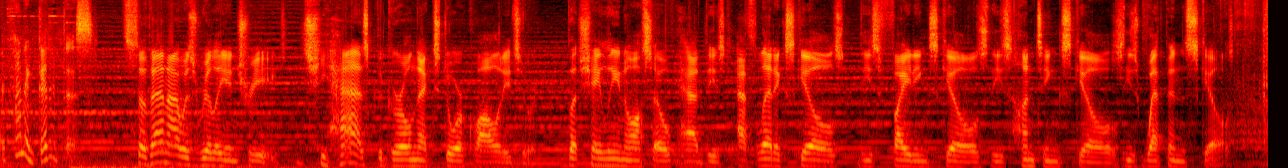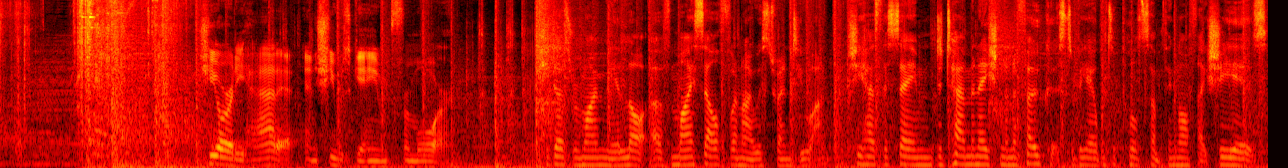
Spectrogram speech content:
They're kind of good at this. So then I was really intrigued. She has the girl next door quality to her. But Shailene also had these athletic skills, these fighting skills, these hunting skills, these weapon skills. She already had it, and she was game for more. She does remind me a lot of myself when I was 21. She has the same determination and a focus to be able to pull something off like she is.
